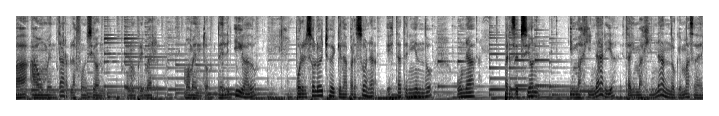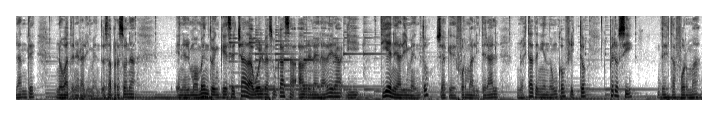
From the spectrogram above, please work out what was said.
va a aumentar la función en un primer momento del hígado por el solo hecho de que la persona está teniendo una percepción imaginaria, está imaginando que más adelante no va a tener alimento. Esa persona en el momento en que es echada vuelve a su casa, abre la heladera y tiene alimento, o sea que de forma literal no está teniendo un conflicto, pero sí de esta forma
